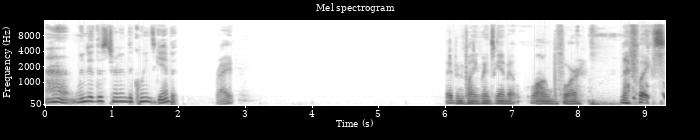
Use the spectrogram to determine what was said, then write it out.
Ah, when did this turn into Queen's Gambit? right? They've been playing Queen's Gambit long before Netflix.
